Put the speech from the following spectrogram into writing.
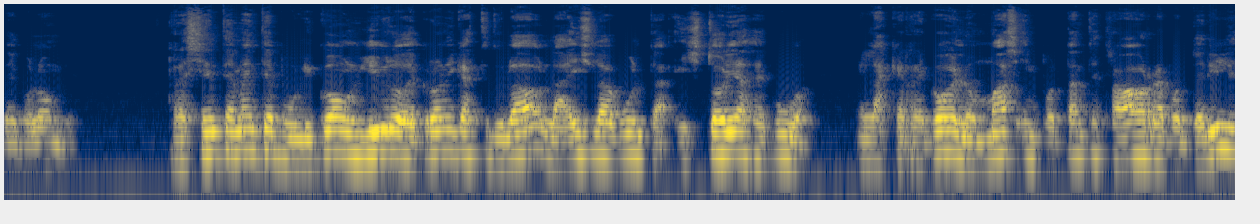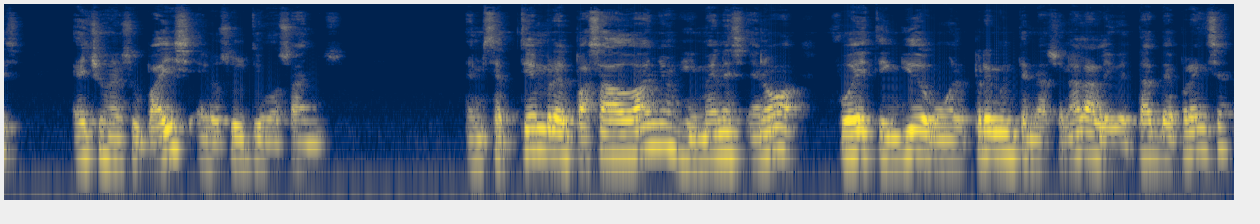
de Colombia. Recientemente publicó un libro de crónicas titulado La Isla Oculta, Historias de Cuba, en las que recoge los más importantes trabajos reporteriles hechos en su país en los últimos años. En septiembre del pasado año, Jiménez Enoa fue distinguido con el Premio Internacional a la Libertad de Prensa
